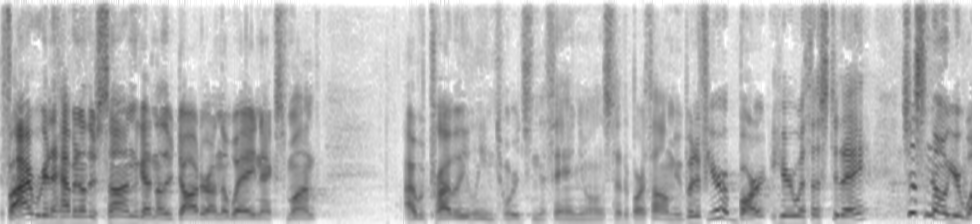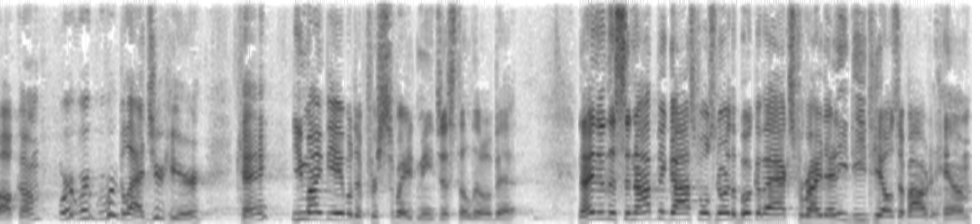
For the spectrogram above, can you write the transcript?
if I were going to have another son, we got another daughter on the way next month, I would probably lean towards Nathaniel instead of Bartholomew. But if you're a Bart here with us today, just know you're welcome. We're, we're, we're glad you're here, okay? You might be able to persuade me just a little bit. Neither the Synoptic Gospels nor the book of Acts provide any details about him,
